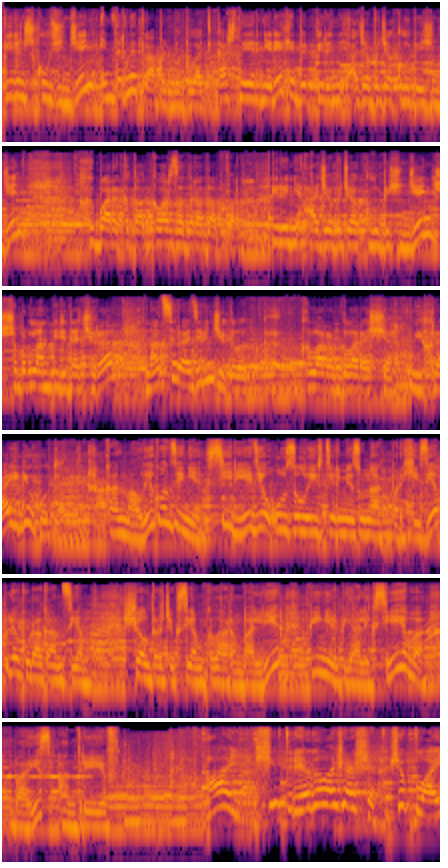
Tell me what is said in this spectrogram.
Пирин школ жинжен интернет рабылме булать. Кашны эрнерех бер пирин ажабыжа клубе жинжен хыбары калар задарадат бар. Пирин ажабыжа клубе жинжен шыбырлан передачыра наци радиовинже каларам галараща. Уихра иге гуд. Канмалы конзине сиреде узылы иртерме зунат пархизепле кураганзем. Шелдырчык сем каларым бали, Пинерби Алексеева, Борис Андреев. Ай, хитре галажаще, шеплай.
